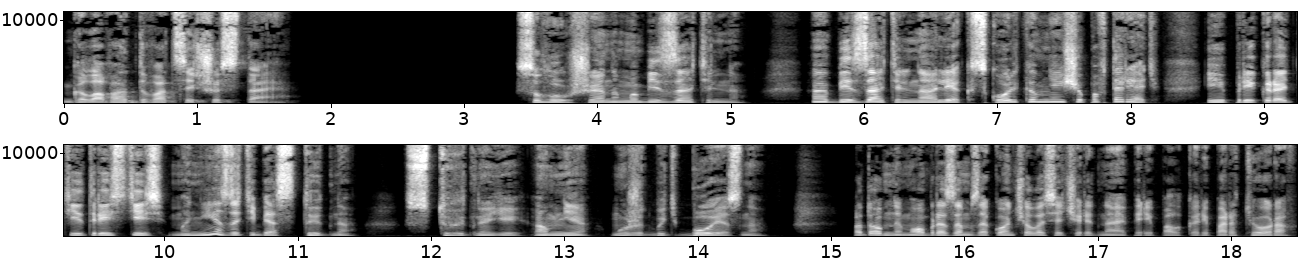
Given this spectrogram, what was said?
Глава двадцать шестая «Слушай, а нам обязательно. Обязательно, Олег, сколько мне еще повторять? И прекрати трястись, мне за тебя стыдно». «Стыдно ей, а мне, может быть, боязно». Подобным образом закончилась очередная перепалка репортеров.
